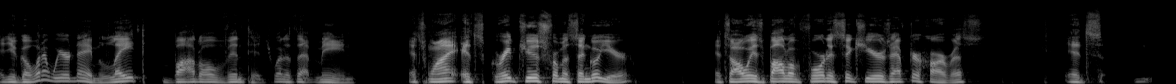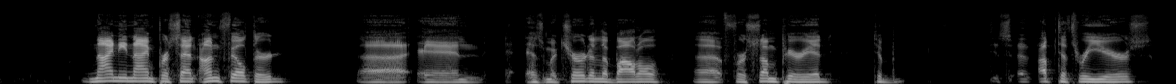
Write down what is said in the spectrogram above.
and you go, what a weird name, late bottle vintage. What does that mean? It's wine. It's grape juice from a single year. It's always bottled four to six years after harvest. It's 99% unfiltered uh, and has matured in the bottle uh, for some period to uh, up to three years.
